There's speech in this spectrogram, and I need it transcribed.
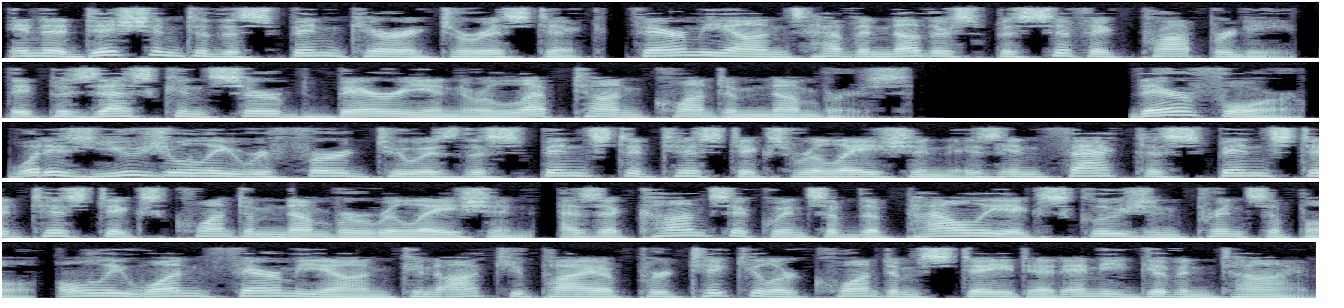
In addition to the spin characteristic, fermions have another specific property, they possess conserved baryon or lepton quantum numbers. Therefore, what is usually referred to as the spin statistics relation is in fact a spin statistics quantum number relation. As a consequence of the Pauli exclusion principle, only one fermion can occupy a particular quantum state at any given time.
